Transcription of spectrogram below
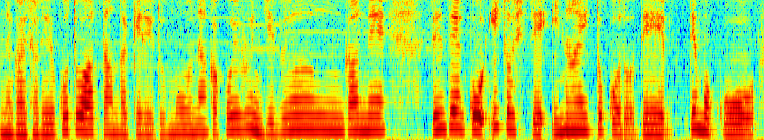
ー、お願いされることはあったんだけれどもなんかこういうふうに自分がね全然こう意図していないところででもこう、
